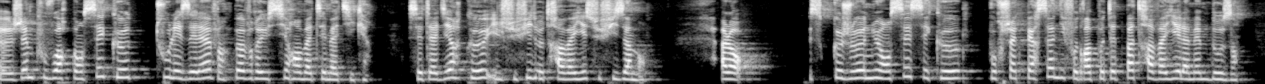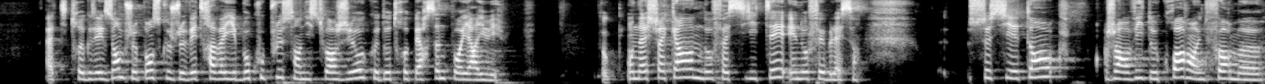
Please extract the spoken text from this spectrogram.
euh, j'aime pouvoir penser que tous les élèves peuvent réussir en mathématiques. C'est-à-dire qu'il suffit de travailler suffisamment. Alors, ce que je veux nuancer, c'est que pour chaque personne, il faudra peut-être pas travailler la même dose. À titre d'exemple, je pense que je vais travailler beaucoup plus en histoire géo que d'autres personnes pour y arriver. Donc, on a chacun nos facilités et nos faiblesses. Ceci étant, j'ai envie de croire en une forme,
